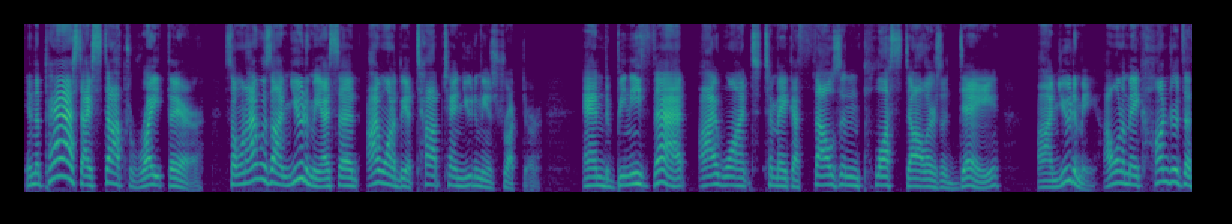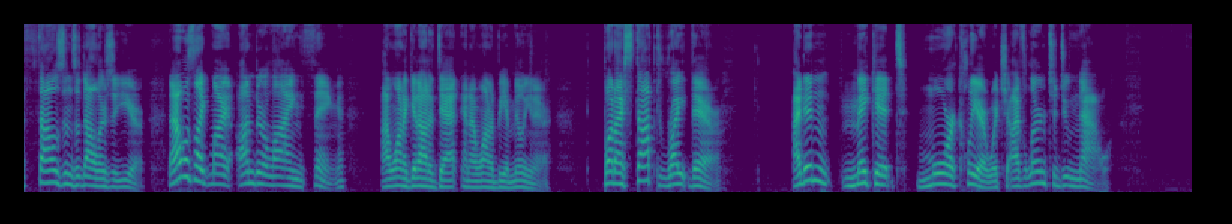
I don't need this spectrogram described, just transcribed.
In the past, I stopped right there. So when I was on Udemy, I said, I want to be a top 10 Udemy instructor. And beneath that, I want to make a thousand plus dollars a day on Udemy. I want to make hundreds of thousands of dollars a year. That was like my underlying thing. I want to get out of debt and I want to be a millionaire. But I stopped right there. I didn't make it more clear, which I've learned to do now.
